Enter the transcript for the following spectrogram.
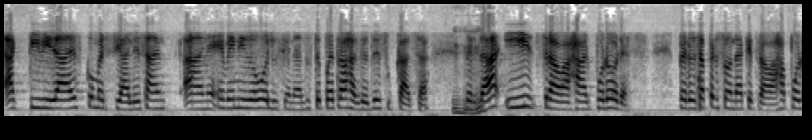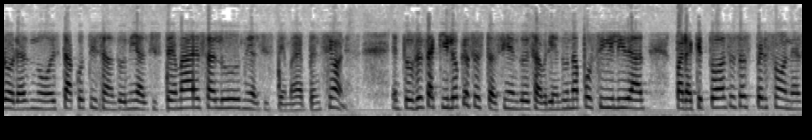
actividades comerciales han, han eh, venido evolucionando. Usted puede trabajar desde su casa. ¿verdad? Y trabajar por horas. Pero esa persona que trabaja por horas no está cotizando ni al sistema de salud ni al sistema de pensiones. Entonces aquí lo que se está haciendo es abriendo una posibilidad para que todas esas personas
